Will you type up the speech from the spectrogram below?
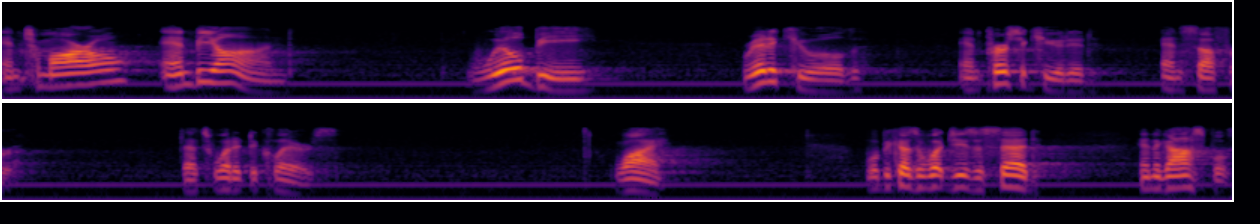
and tomorrow and beyond will be ridiculed and persecuted and suffer. That's what it declares. Why? Well, because of what Jesus said in the Gospels.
